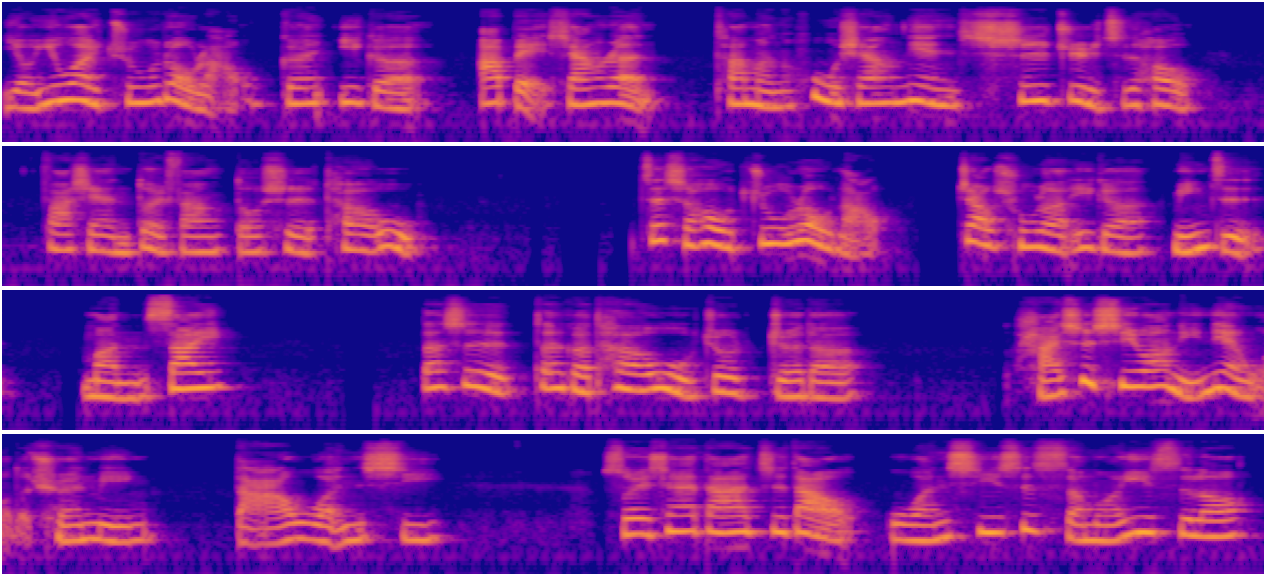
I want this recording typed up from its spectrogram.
有一位猪肉佬跟一个阿北相认，他们互相念诗句之后，发现对方都是特务。这时候猪肉佬叫出了一个名字“文西”，但是这个特务就觉得还是希望你念我的全名达文西。所以现在大家知道“文西”是什么意思喽？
